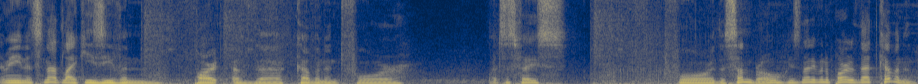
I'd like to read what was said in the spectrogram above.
I mean, it's not like he's even part of the covenant for... What's his face? For the Sunbro. He's not even a part of that covenant.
